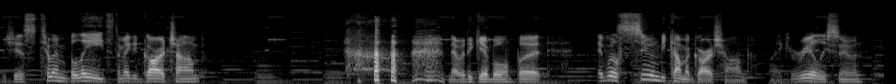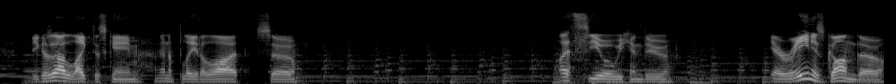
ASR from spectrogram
which is Twin Blades to make a Garchomp. no, with a Gible, but it will soon become a Garchomp, like really soon because I like this game. I'm gonna play it a lot, so let's see what we can do. Yeah, rain is gone though.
